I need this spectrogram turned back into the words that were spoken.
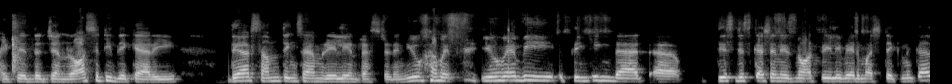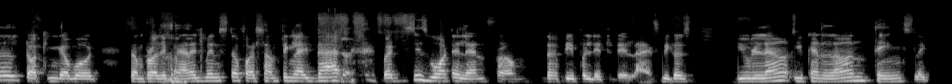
I say the generosity they carry, there are some things I'm really interested in. You, I mean, you may be thinking that uh, this discussion is not really very much technical, talking about some project management stuff or something like that. But this is what I learned from the people day to day life because you learn, you can learn things like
